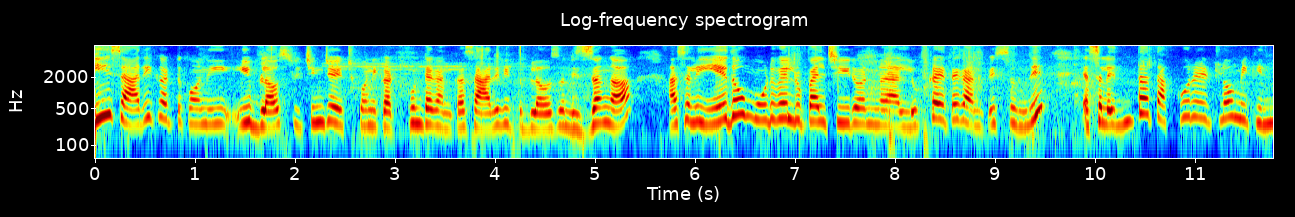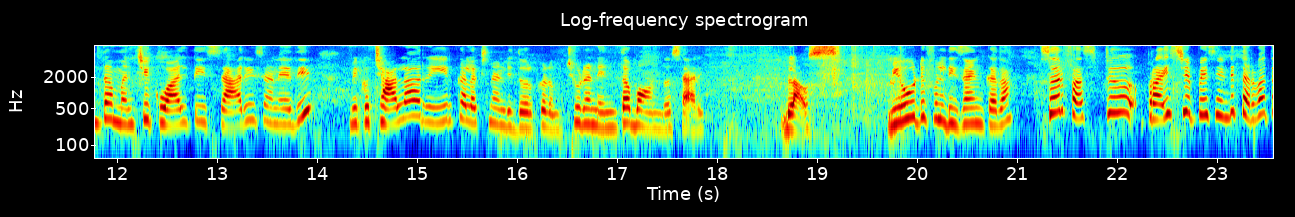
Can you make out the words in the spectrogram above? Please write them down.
ఈ శారీ కట్టుకొని ఈ బ్లౌజ్ స్టిచ్చింగ్ చేయించుకొని కట్టుకుంటే కనుక శారీ విత్ బ్లౌజ్ నిజంగా అసలు ఏదో మూడు వేల రూపాయల చీర ఉన్న లుక్ అయితే కనిపిస్తుంది. అసలు ఎంత తక్కువ రేట్లో మీకు ఇంత మంచి క్వాలిటీ శారీస్ అనేది మీకు చాలా రేర్ కలెక్షన్ అండి దొరకడం. చూడండి ఎంత బాగుందో శారీ. బ్లౌజ్. బ్యూటిఫుల్ డిజైన్ కదా. సార్ ఫస్ట్ ప్రైస్ చెప్పేసేయండి తర్వాత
